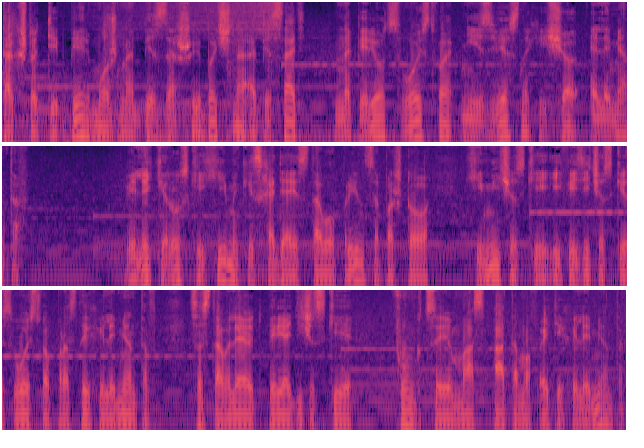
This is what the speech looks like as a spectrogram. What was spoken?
Так что теперь можно безошибочно описать наперед свойства неизвестных еще элементов – Великий русский химик, исходя из того принципа, что химические и физические свойства простых элементов составляют периодические функции масс атомов этих элементов,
